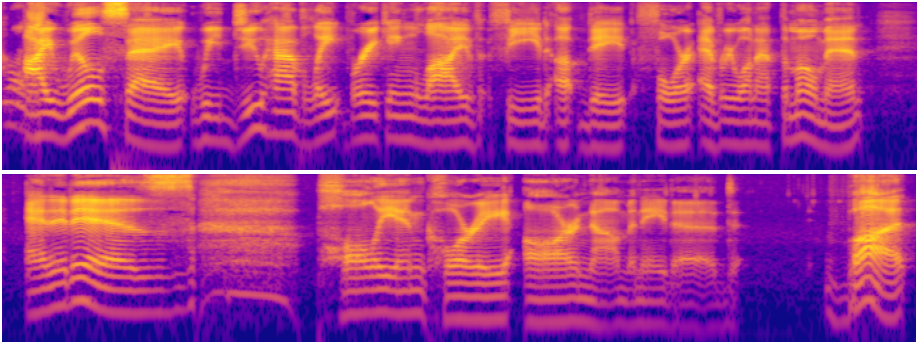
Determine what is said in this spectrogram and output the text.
Right. I will say we do have late breaking live feed update for everyone at the moment. And it is Paulie and Corey are nominated. But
